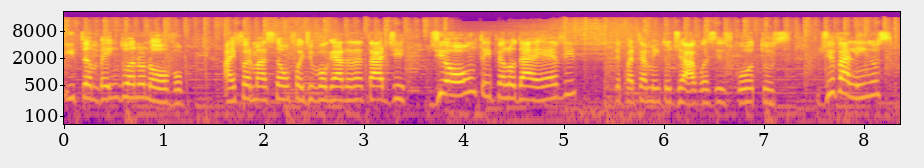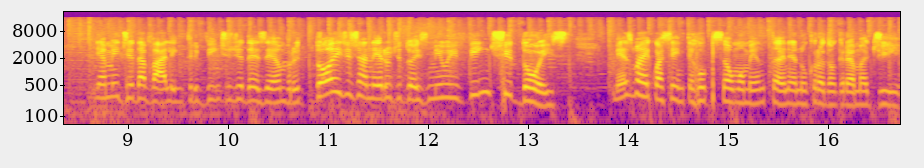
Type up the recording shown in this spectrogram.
e também do Ano Novo. A informação foi divulgada na tarde de ontem pelo DAEV, Departamento de Águas e Esgotos de Valinhos, e a medida vale entre 20 de dezembro e 2 de janeiro de 2022. Mesmo aí com essa interrupção momentânea no cronograma de,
